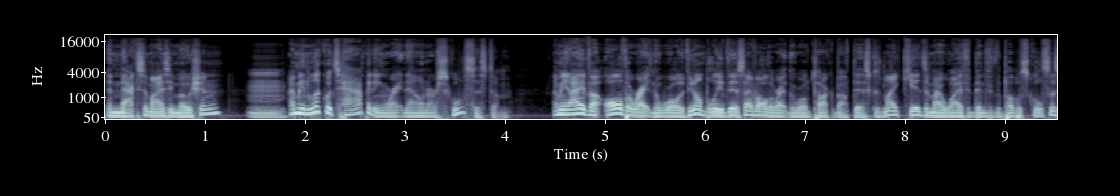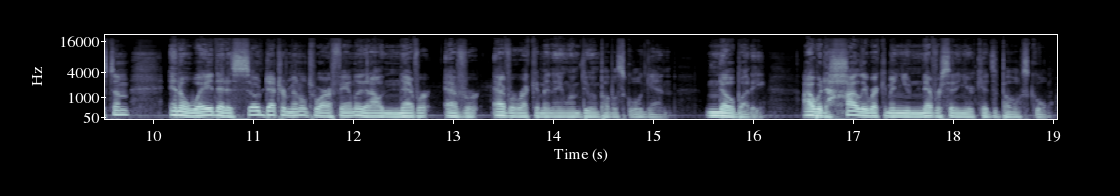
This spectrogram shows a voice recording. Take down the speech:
and maximize emotion. Mm. I mean, look what's happening right now in our school system. I mean, I have all the right in the world. If you don't believe this, I have all the right in the world to talk about this because my kids and my wife have been through the public school system in a way that is so detrimental to our family that I'll never, ever, ever recommend anyone doing public school again. Nobody. I would highly recommend you never sending your kids to public school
